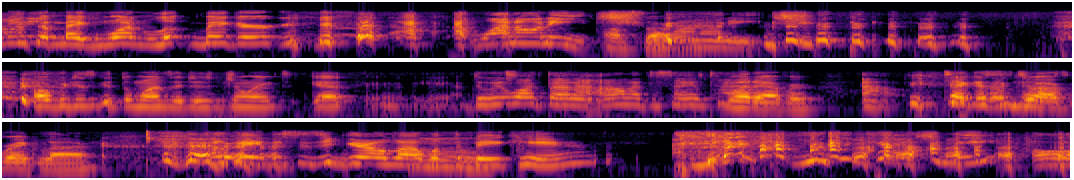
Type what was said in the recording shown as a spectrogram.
Do I need to make one look bigger, One on each. I'm sorry. One on each. or we just get the ones that just join together? Yeah. Do we walk down the aisle at the same time? Whatever. Oh. Take us into our break line. Okay, this is your girl Law with the mm. big hair. You can catch me on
